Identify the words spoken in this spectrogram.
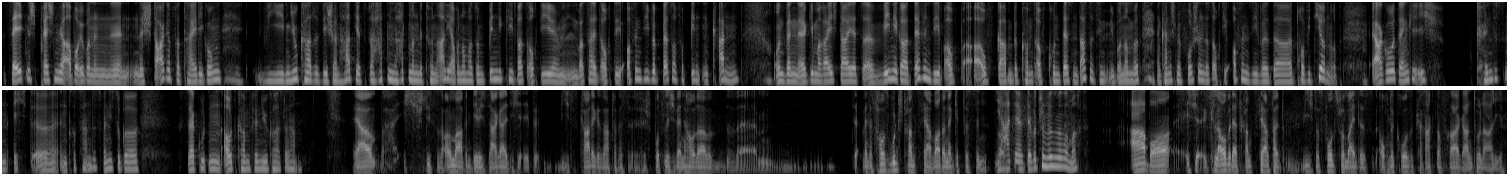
selten sprechen wir aber über eine, eine starke Verteidigung, wie Newcastle sie schon hat. Jetzt hat, hat man mit Tonali aber nochmal so ein Bindeglied, was auch die, was halt auch die Offensive besser verbinden kann. Und wenn äh, Gimareich da jetzt äh, weniger Defensivaufgaben bekommt, aufgrund dessen, dass es hinten übernommen wird, dann kann ich mir vorstellen, dass auch die Offensive da profitieren wird. Ergo denke ich, könnte es ein echt äh, interessantes, wenn nicht sogar sehr guten Outcome für Newcastle haben. Ja, ich schließe das auch nochmal ab, indem ich sage halt, ich, wie ich das gerade gesagt habe, ist äh, sportlich, wenn Hauder, ähm, wenn das Haus Wunschtransfer war, dann ergibt es Sinn. So. Ja, der, der wird schon wissen, was er macht. Aber ich glaube, der Transfer ist halt, wie ich das vorhin schon meinte, ist auch eine große Charakterfrage an Tonali.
